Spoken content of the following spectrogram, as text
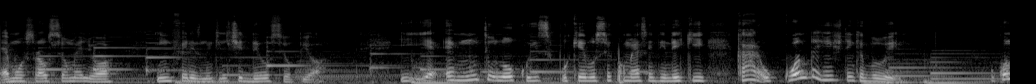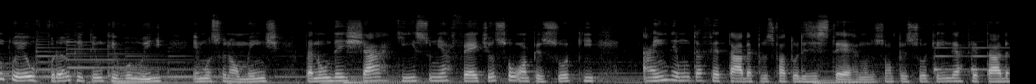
é, mostrar o seu melhor. E infelizmente ele te deu o seu pior. E é, é muito louco isso porque você começa a entender que, cara, o quanto a gente tem que evoluir. O quanto eu, Franklin, tenho que evoluir emocionalmente para não deixar que isso me afete. Eu sou uma pessoa que ainda é muito afetada pelos fatores externos. Eu sou uma pessoa que ainda é afetada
